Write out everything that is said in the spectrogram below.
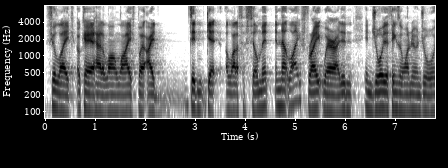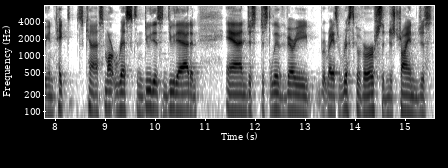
feel like, okay, I had a long life, but I didn't get a lot of fulfillment in that life, right? Where I didn't enjoy the things I wanted to enjoy and take kind of smart risks and do this and do that. And, and just just live very guess risk averse and just try and just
